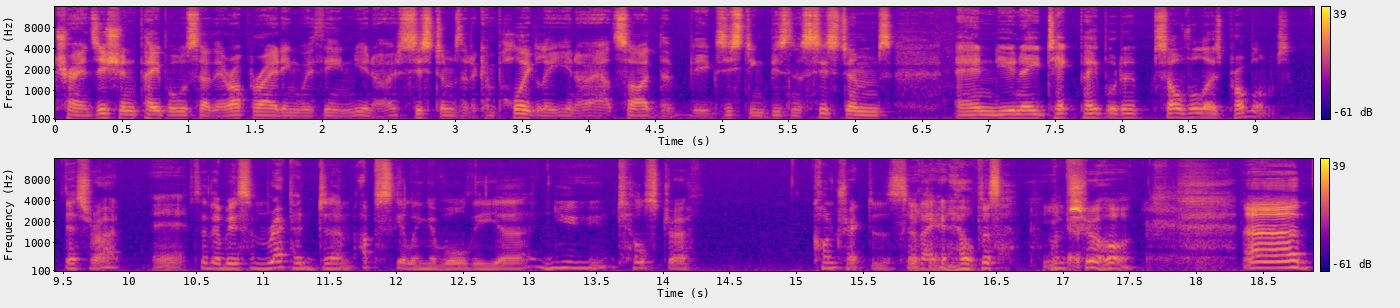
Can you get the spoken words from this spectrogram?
transition people, so they're operating within you know systems that are completely you know outside the, the existing business systems, and you need tech people to solve all those problems. That's right. Yeah, So there'll be some rapid um, upskilling of all the uh, new Telstra contractors so they can help us, I'm sure. Um,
